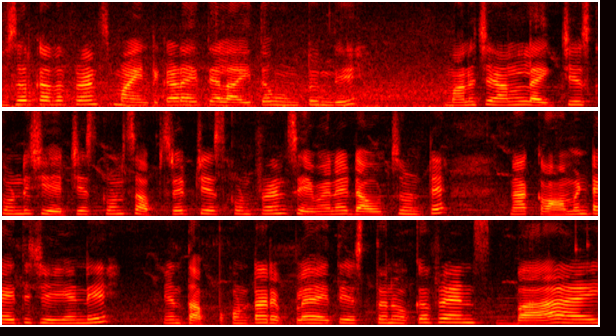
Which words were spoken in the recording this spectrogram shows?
చూసారు కదా ఫ్రెండ్స్ మా ఇంటికాడ అయితే ఇలా అయితే ఉంటుంది. మన ఛానల్ లైక్ చేసుకోండి షేర్ చేసుకోండి సబ్స్క్రైబ్ చేసుకోండి ఫ్రెండ్స్. ఏమైనా డౌట్స్ ఉంటే నాకు కామెంట్ అయితే చేయండి. నేను తప్పకుండా రిప్లై అయితే ఇస్తాను. Okay friends bye.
